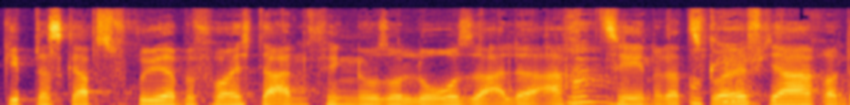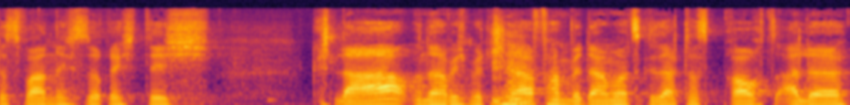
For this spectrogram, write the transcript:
gibt. Das gab es früher, bevor ich da anfing, nur so lose, alle acht, ah, zehn oder zwölf okay. Jahre und das war nicht so richtig klar. Und da habe ich mit mhm. Schärf, haben wir damals gesagt, das braucht alle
